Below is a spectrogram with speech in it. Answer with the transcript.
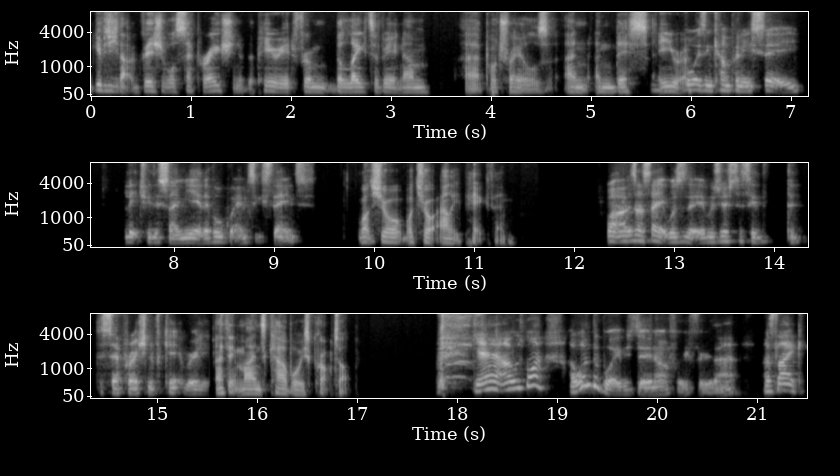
gives you that visual separation of the period from the later Vietnam uh, portrayals and and this era. Boys in Company C, literally the same year, they've all got M16s. What's your what's your alley pick then? Well, as I say, it was the, it was just to see the, the separation of kit, really. I think mine's Cowboys crop top. Yeah, I was one. I wondered what he was doing halfway through that. I was like,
